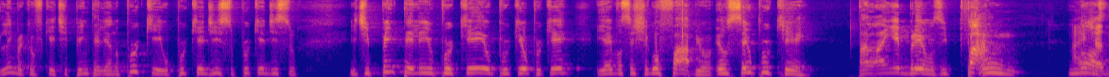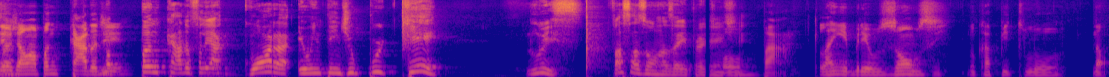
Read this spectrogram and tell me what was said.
Lembra que eu fiquei te pentelhando por quê? O porquê disso, o porquê disso? E te pentelei o porquê, o porquê, o porquê. E aí você chegou, Fábio, eu sei o porquê. Tá lá em Hebreus e pá! Aí já deu já uma pancada de. uma pancada. Eu falei, agora eu entendi o porquê. Luiz, faça as honras aí pra gente. Opa. Lá em Hebreus 11, no capítulo. Não,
